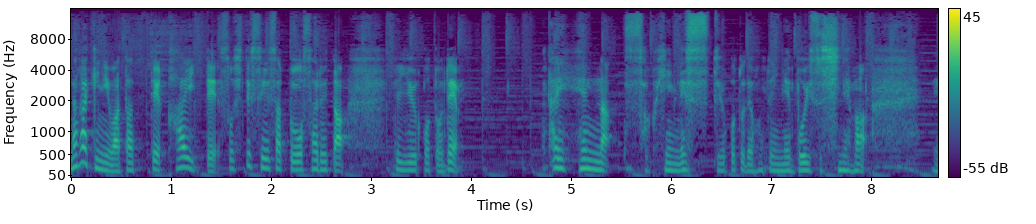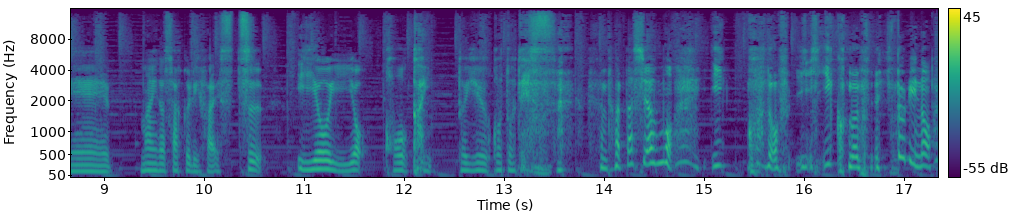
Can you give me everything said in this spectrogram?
長きにわたって書いて、そして制作をされたっていうことで、大変な作品です。ということで、本当にね、ボイスシネマ、えー、マインドサクリファイス2、いよいよ公開ということです。私はもう、一個の、一個のね、一人のフ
